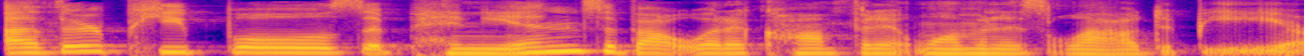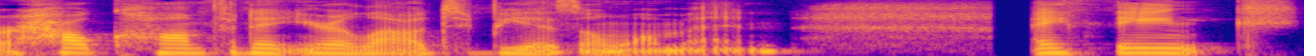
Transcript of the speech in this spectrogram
other people's opinions about what a confident woman is allowed to be or how confident you're allowed to be as a woman. I think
